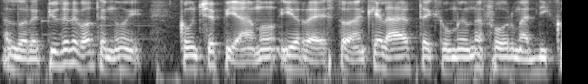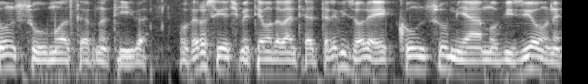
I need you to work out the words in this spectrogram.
Allora, più delle volte noi concepiamo il resto, anche l'arte, come una forma di consumo alternativa ovvero sia ci mettiamo davanti al televisore e consumiamo visione,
